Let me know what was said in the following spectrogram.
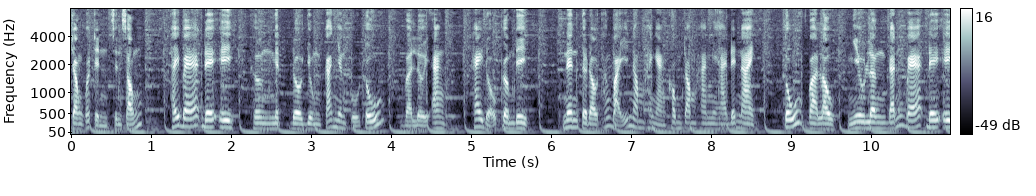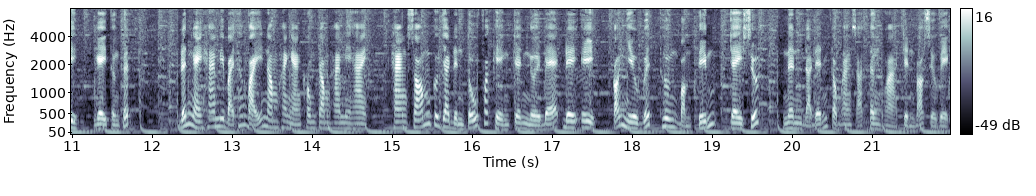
Trong quá trình sinh sống, thấy bé DI thường nghịch đồ dùng cá nhân của Tú và lười ăn hay đổ cơm đi, nên từ đầu tháng 7 năm 2022 đến nay, Tú và Lầu nhiều lần đánh bé DI gây thương tích. Đến ngày 27 tháng 7 năm 2022, hàng xóm của gia đình Tú phát hiện trên người bé DI có nhiều vết thương bầm tím, trầy xước nên đã đến công an xã Tân Hòa trình báo sự việc.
